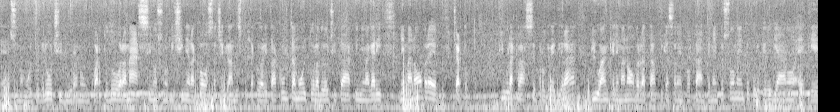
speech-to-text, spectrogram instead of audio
eh, sono molto veloci, durano un quarto d'ora massimo, sono vicine alla costa, c'è grande spettacolarità, conta molto la velocità, quindi magari le manovre, certo, più la classe progredirà, più anche le manovre, la tattica sarà importante, ma in questo momento quello che vediamo è che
